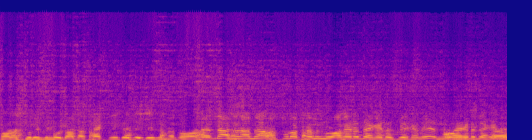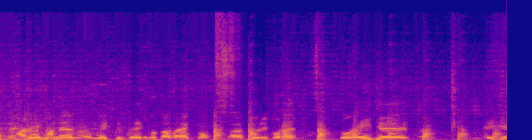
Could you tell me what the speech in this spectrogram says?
সরাসরি কিন্তু দাদা ফ্যাক্টরিতে যে বিভিন্ন ধরনের আমি আমার প্রোডাক্ট আমি লোয়া দেখাইতেছি এখানে লোয়া দেখাইতেছি ভারী মানের মেশিন দিয়ে কিন্তু দাদা একদম তৈরি করে। তো এই যে এই যে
